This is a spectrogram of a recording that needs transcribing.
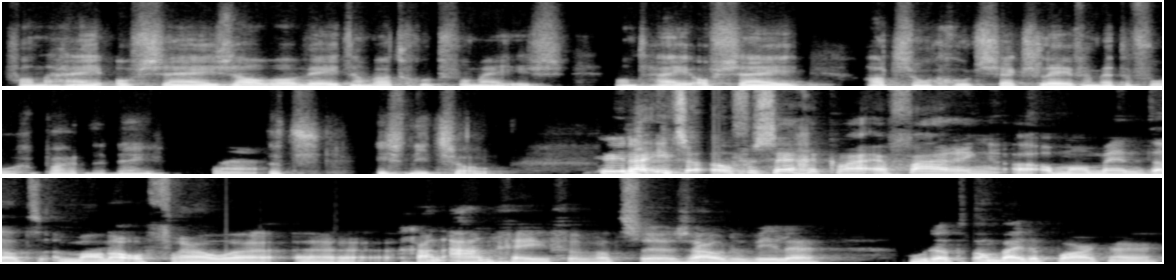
van hij of zij zal wel weten wat goed voor mij is. Want hij of zij had zo'n goed seksleven met de vorige partner. Nee, Dat is niet zo. Kun je daar iets over zeggen qua ervaring uh, op het moment dat mannen of vrouwen uh, gaan aangeven wat ze zouden willen, hoe dat dan bij de partner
